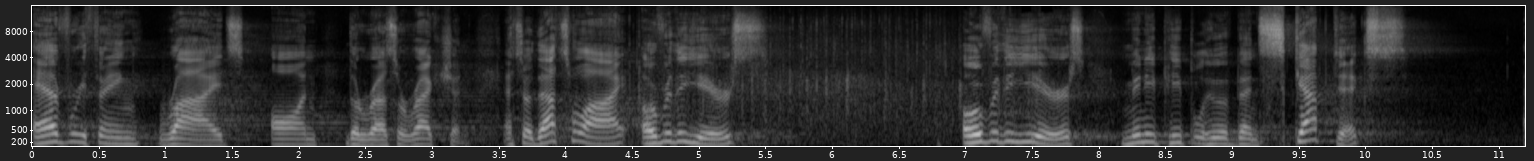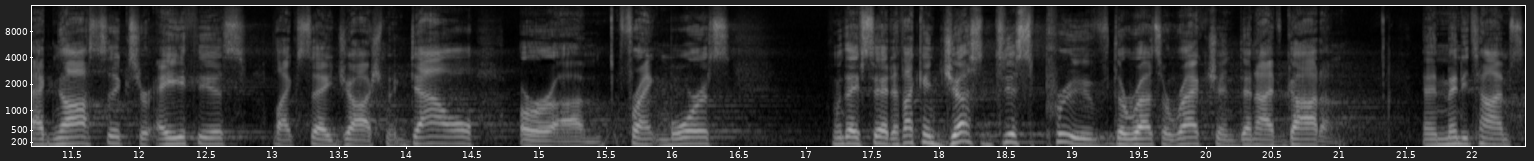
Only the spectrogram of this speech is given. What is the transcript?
Everything rides on the resurrection. And so that's why over the years, over the years, many people who have been skeptics agnostics or atheists, like, say, Josh McDowell or um, Frank Morris, when they've said, if I can just disprove the resurrection, then I've got them. And many times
